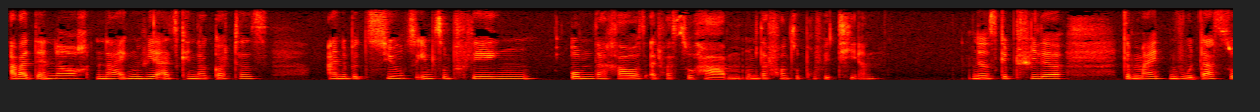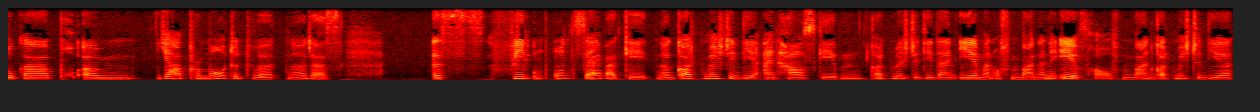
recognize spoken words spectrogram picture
aber dennoch neigen wir als Kinder Gottes, eine Beziehung zu ihm zu pflegen, um daraus etwas zu haben, um davon zu profitieren. Es gibt viele Gemeinden, wo das sogar ähm, ja promoted wird, ne, dass es viel um uns selber geht. Ne? Gott möchte dir ein Haus geben. Gott möchte dir deinen Ehemann offenbaren, deine Ehefrau offenbaren. Gott möchte dir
